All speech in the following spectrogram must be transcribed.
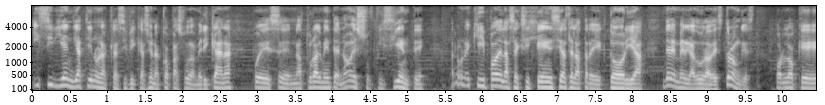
Y si bien ya tiene una clasificación a Copa Sudamericana, pues eh, naturalmente no es suficiente para un equipo de las exigencias de la trayectoria, de la envergadura de Strongest. Por lo que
